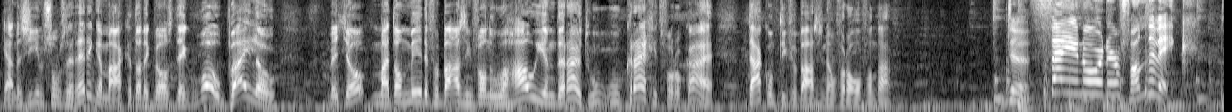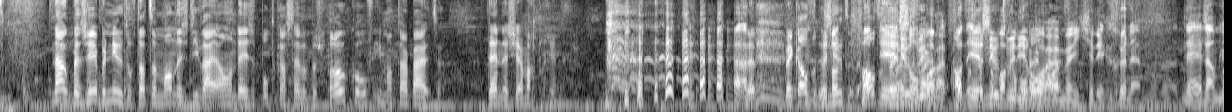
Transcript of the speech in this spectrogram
Ja, dan zie je hem soms reddingen maken dat ik wel eens denk, wow, Bijlo. Weet je wel? Maar dan meer de verbazing van hoe hou je hem eruit? Hoe, hoe krijg je het voor elkaar? Daar komt die verbazing dan vooral vandaan. De Feyenoorder van de week. Nou, ik ben zeer benieuwd of dat een man is die wij al in deze podcast hebben besproken of iemand daarbuiten. Dennis, jij mag beginnen. ben ik altijd benieuwd. Van, altijd benieuwd, van benieuwd wie die rol muntje. Ik gun hem. Uh, nee, dan,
